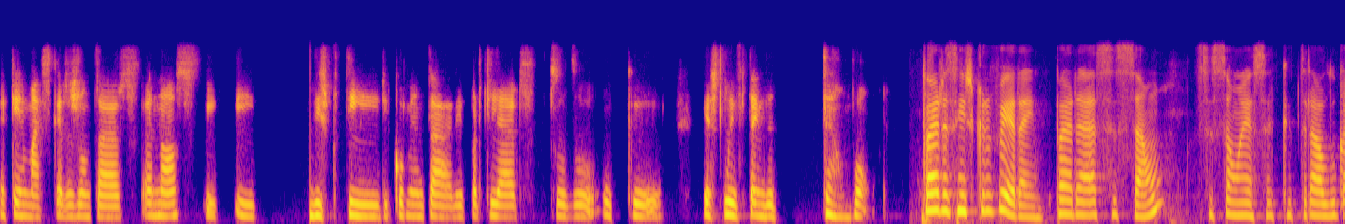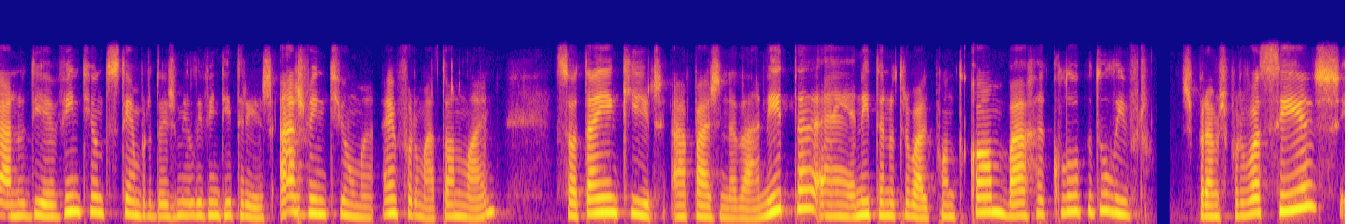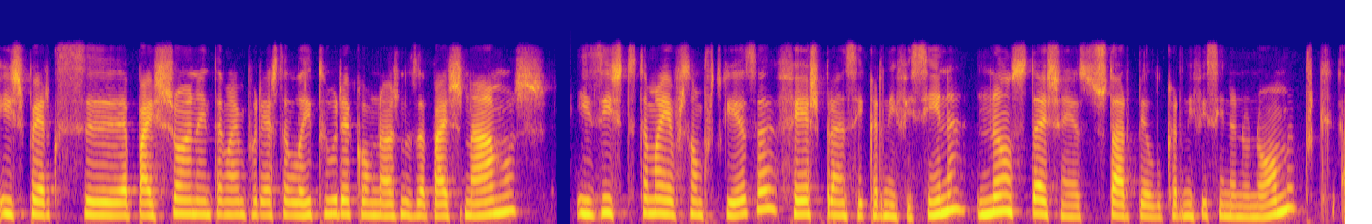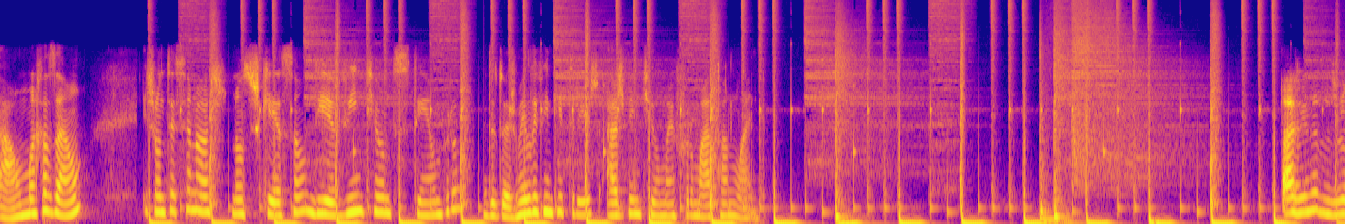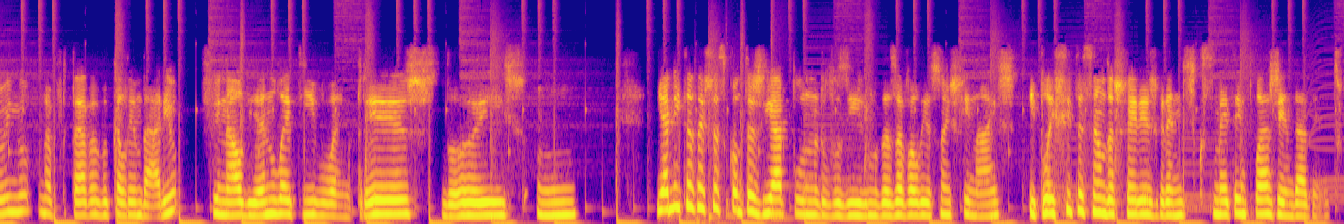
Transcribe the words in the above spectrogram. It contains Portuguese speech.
a quem mais queira juntar a nós e, e discutir e comentar e partilhar tudo o que este livro tem de tão bom. Para se inscreverem para a sessão, sessão essa que terá lugar no dia 21 de setembro de 2023, às 21 em formato online, só têm que ir à página da Anitta, em anitanotrabalho.com barra Clube do Livro. Esperamos por vocês e espero que se apaixonem também por esta leitura como nós nos apaixonamos Existe também a versão portuguesa, Fé, Esperança e Carnificina. Não se deixem assustar pelo Carnificina no nome, porque há uma razão. E juntem-se a nós. Não se esqueçam, dia 21 de setembro de 2023, às 21 em formato online. Página de junho na portada do calendário. Final de ano letivo em 3, 2, 1. E a Anitta deixa-se contagiar pelo nervosismo das avaliações finais e pela excitação das férias grandes que se metem pela agenda adentro.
